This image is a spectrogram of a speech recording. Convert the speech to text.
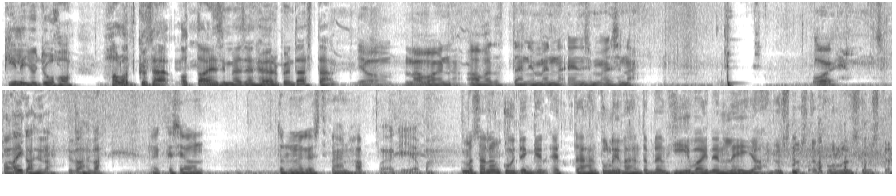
Kilju Juho, haluatko sä ottaa ensimmäisen hörpyn tästä? Joo, mä voin avata tän ja mennä ensimmäisenä. Oi, se palaa. Aika hyvä, hyvä, hyvä. Vaikka siellä on todennäköisesti vähän happojakin jopa. Mä sanon kuitenkin, että tähän tuli vähän tämmöinen hiivainen leijahdus tuosta pullon suusta.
